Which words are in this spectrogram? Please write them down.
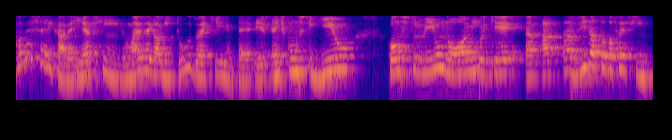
Comecei, cara. E assim, o mais legal de tudo é que é, a gente conseguiu construir um nome, porque a, a, a vida toda foi assim.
